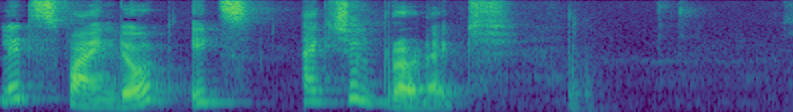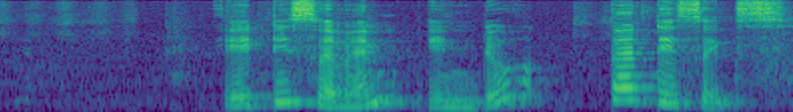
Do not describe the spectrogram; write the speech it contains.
Let's find out its actual product. 87 into 36.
